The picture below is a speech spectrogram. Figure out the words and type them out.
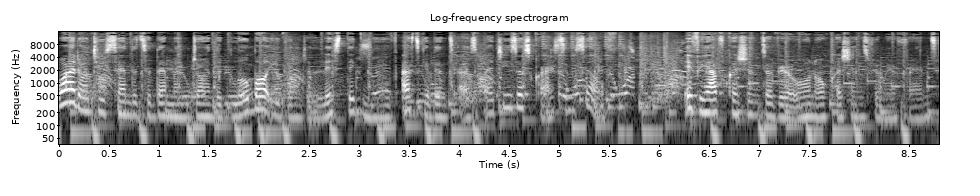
Why don't you send it to them and join the global evangelistic move as given to us by Jesus Christ Himself? If you have questions of your own or questions from your friends,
